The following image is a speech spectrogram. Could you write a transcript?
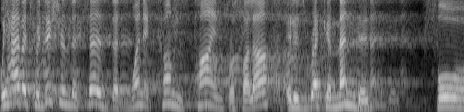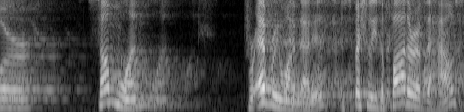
We have a tradition that says that when it comes time for salah, it is recommended for someone, for everyone that is, especially the father of the house,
